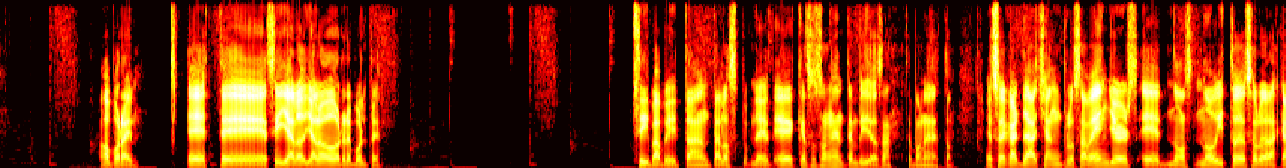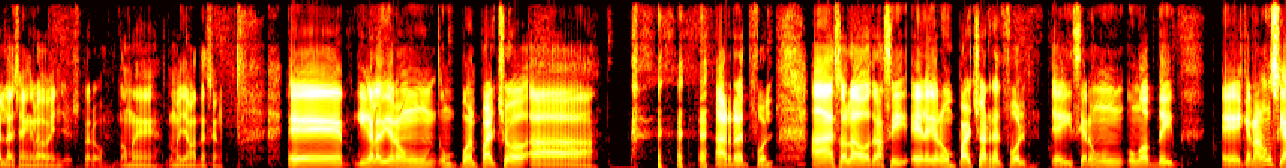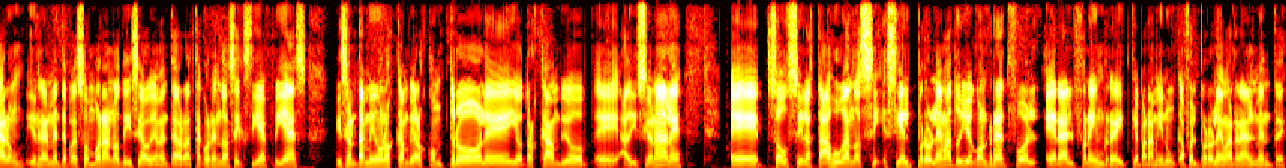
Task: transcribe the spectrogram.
Vamos por ahí. Este, sí, ya lo, ya lo reporté. Sí, papi, están, los, es que esos son gente envidiosa, se pone esto. Eso de Kardashian plus Avengers, eh, no, no, he visto eso de las Kardashian y los Avengers, pero no me, no me llama atención. Eh, Giga le dieron un, buen parcho a, a Redfall. Ah, eso es la otra, sí, eh, le dieron un parcho a Redfall, e hicieron un update eh, que no anunciaron y realmente pues son buenas noticias. Obviamente ahora está corriendo a 60 FPS. Hicieron también unos cambios a los controles y otros cambios eh, adicionales. Eh, so, si lo estaba jugando, si, el problema tuyo con Redfall era el frame rate, que para mí nunca fue el problema realmente,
